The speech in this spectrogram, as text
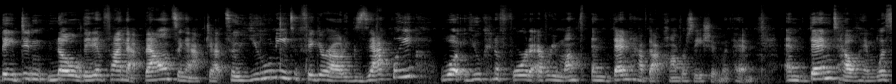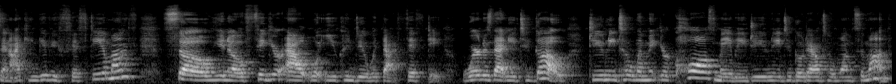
they didn't know, they didn't find that balancing act yet. So you need to figure out exactly what you can afford every month and then have that conversation with him. And then tell him, "Listen, I can give you 50 a month. So, you know, figure out what you can do with that 50. Where does that need to go? Do you need to limit your calls maybe? Do you need to go down to once a month?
